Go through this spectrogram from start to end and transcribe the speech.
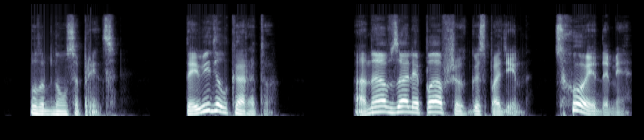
— улыбнулся принц. «Ты видел Карату?» «Она в зале павших, господин, с хоидами».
